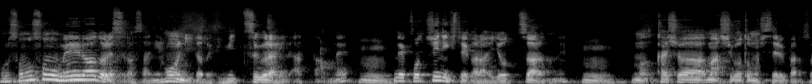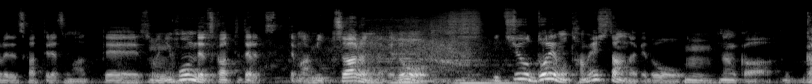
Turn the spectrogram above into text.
俺そもそもメールアドレスがさ、日本にいた時3つぐらいあったのね。うん。で、こっちに来てから4つあるのね。うん。まあ、会社はまあ仕事もしてるからそれで使ってるやつもあって、そのうん日本で使ってたやつってまあ3つあるんだけど、一応どれも試したんだけど、うん。なんか合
